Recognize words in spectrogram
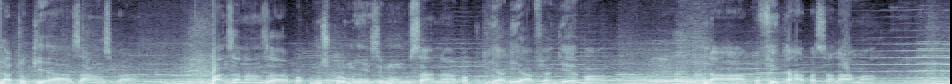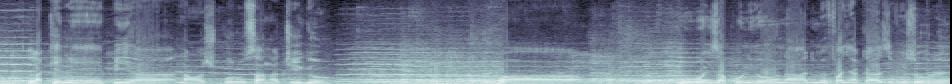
natokea Zanzibar. Kwanza naanza kwa kumshukuru Mwenyezi Mungu sana kwa kutujalia afya njema na kufika hapa salama, lakini pia nawashukuru sana Tigo kwa kuweza kuniona nimefanya kazi vizuri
